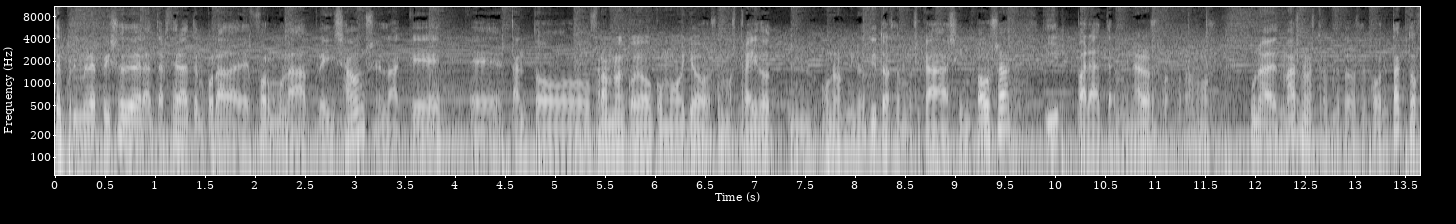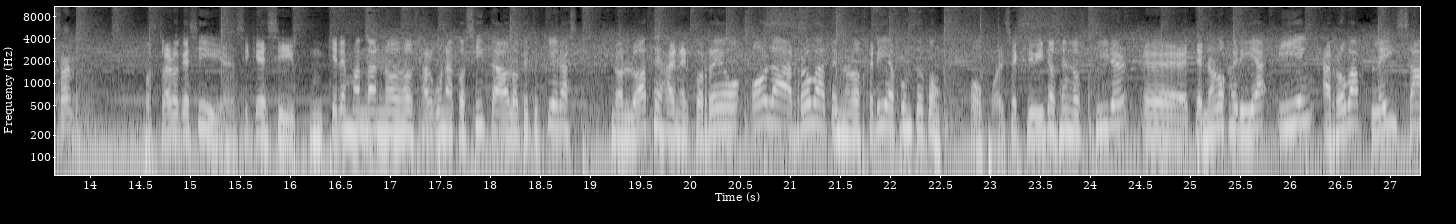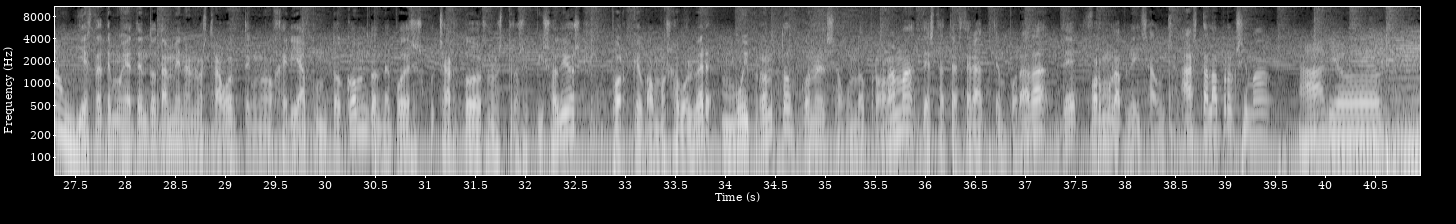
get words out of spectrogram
Este primer episodio de la tercera temporada de Fórmula Play Sounds, en la que eh, tanto Fran Blanco como yo os hemos traído mm, unos minutitos de música sin pausa. Y para terminar, os recordamos una vez más nuestros métodos de contacto, Fran. Pues claro que sí, así que si quieres mandarnos alguna cosita o lo que tú quieras, nos lo haces en el correo hola arroba tecnologería.com o puedes escribirnos en los Twitter eh, tecnologería y en arroba playsound. Y estate muy atento también a nuestra web tecnologería.com donde puedes escuchar todos nuestros episodios porque vamos a volver muy pronto con el segundo programa de esta tercera temporada de Fórmula Play Sounds. Hasta la próxima. Adiós.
